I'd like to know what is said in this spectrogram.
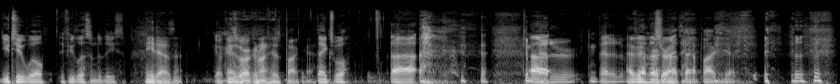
You too, Will, if you listen to these. He doesn't. Okay, He's working on his podcast. Thanks, Will. Uh, Competitor, uh, competitive. Have you heard about that podcast?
